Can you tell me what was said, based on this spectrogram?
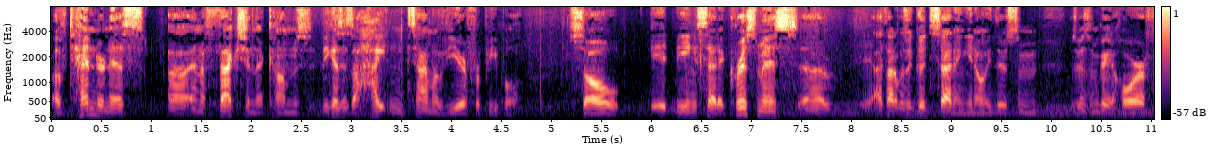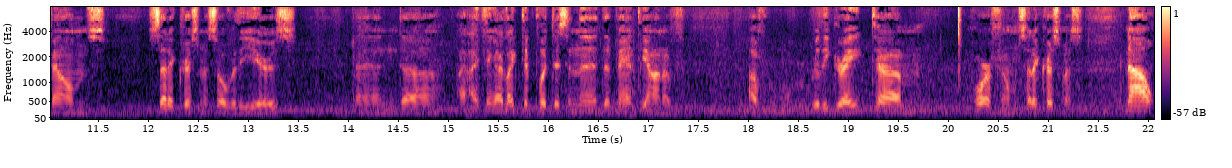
of tenderness uh, and affection that comes because it's a heightened time of year for people. So it being set at Christmas, uh, I thought it was a good setting. You know, there's some there's been some great horror films set at Christmas over the years, and uh, I think I'd like to put this in the, the pantheon of of really great um, horror films set at Christmas. Now,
